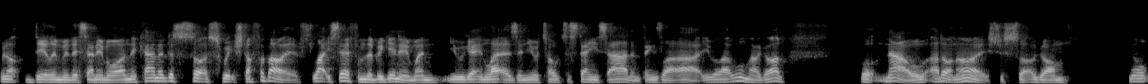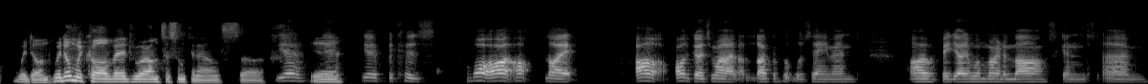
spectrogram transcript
We're not dealing with this anymore, and they kind of just sort of switched off about it. Like you say from the beginning, when you were getting letters and you were told to stay inside and things like that, you were like, oh my god, but now I don't know. It's just sort of gone. No, we're done. We're done with COVID. We're on to something else. So yeah, yeah, yeah. yeah because what I, I like, I I'd go to my local football team and I would be the only one wearing a mask and um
